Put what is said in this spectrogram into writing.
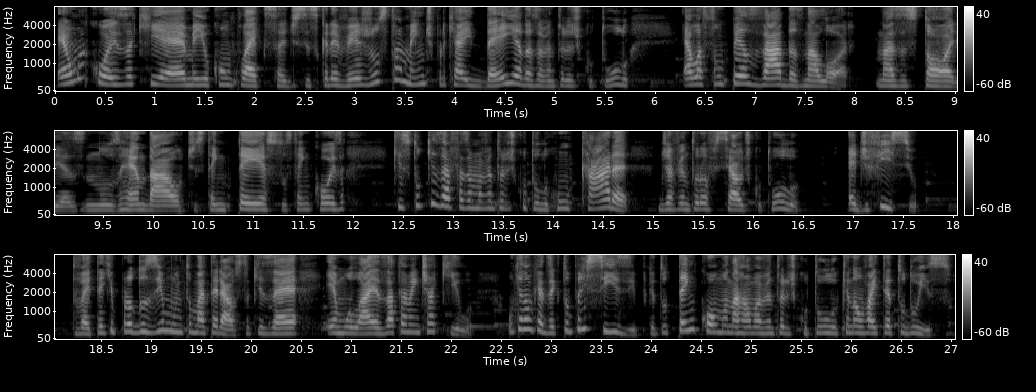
é uma coisa que é meio complexa de se escrever, justamente porque a ideia das aventuras de Cutulo elas são pesadas na lore, nas histórias, nos handouts, tem textos, tem coisa que se tu quiser fazer uma aventura de Cthulhu com cara de aventura oficial de Cthulhu, é difícil. Tu vai ter que produzir muito material se tu quiser emular exatamente aquilo. O que não quer dizer que tu precise, porque tu tem como narrar uma aventura de Cthulhu que não vai ter tudo isso.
